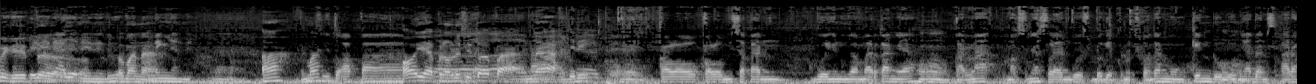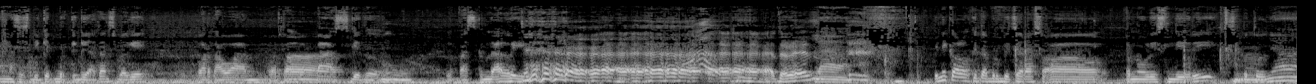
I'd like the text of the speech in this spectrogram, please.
begitu. Ini aja nih, ini dulu. Mana? Peningnya nih. Nah, Ah, mana? itu apa? Oh iya, penulis itu apa? Nah, Nah, jadi eh, kalau kalau misalkan gue ingin menggambarkan ya, Mm-mm. karena maksudnya selain gue sebagai penulis konten, mungkin dulunya dan sekarang masih sedikit berkegiatan sebagai wartawan, wartawan Ah. lepas gitu, lepas kendali. Terus? nah, ini kalau kita berbicara soal penulis sendiri, sebetulnya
